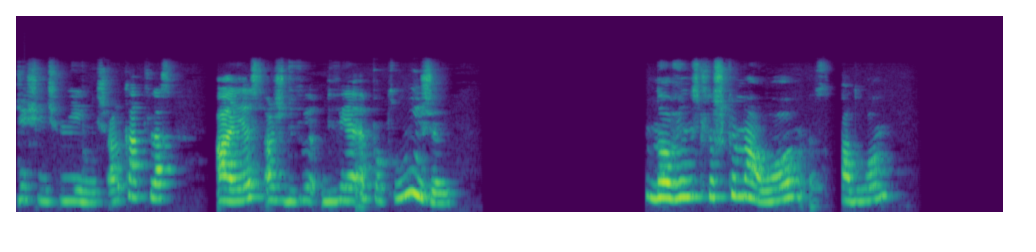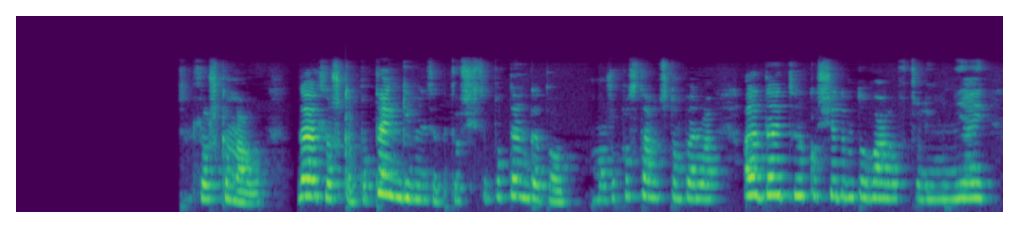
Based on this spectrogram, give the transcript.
10 mniej niż Alcatraz, a jest aż dwie, dwie epoki niżej. No więc troszkę mało spadło. Troszkę mało. Daje troszkę potęgi, więc jak ktoś chce potęgę, to może postawić tą perłę, ale daje tylko 7 towarów, czyli mniej,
